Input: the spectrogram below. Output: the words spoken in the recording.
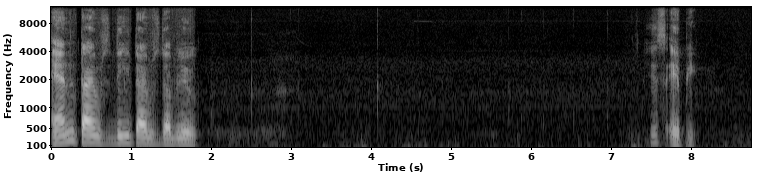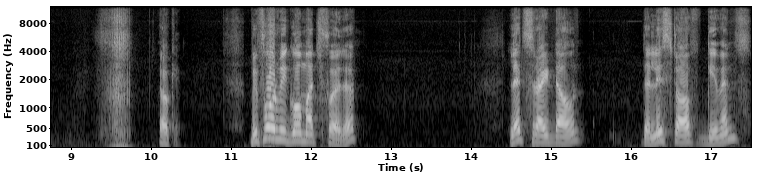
n times d times w is A p. Okay. Before we go much further, let us write down the list of givens.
